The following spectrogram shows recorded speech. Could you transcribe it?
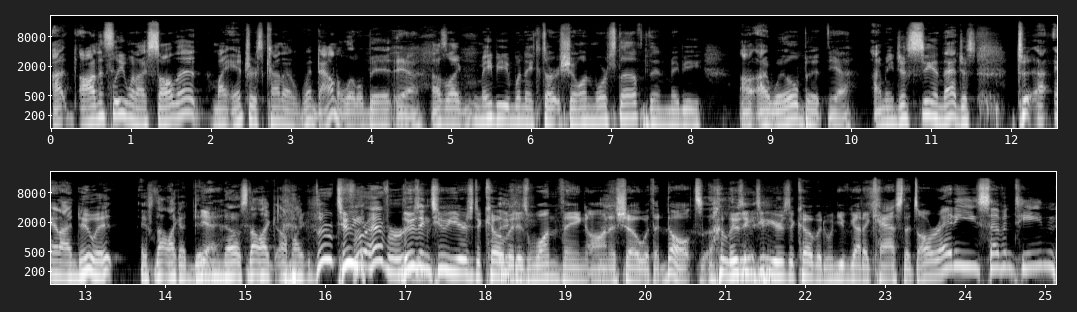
I honestly, when I saw that, my interest kind of went down a little bit. yeah. I was like, maybe when they start showing more stuff, then maybe I, I will. But Yeah. I mean, just seeing that, just to, and I knew it. It's not like I didn't Yeah. know. It's not like I'm like they're Two forever losing two years to COVID is one thing on a show with adults. losing two years to COVID when you've got a cast that's already seventeen.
